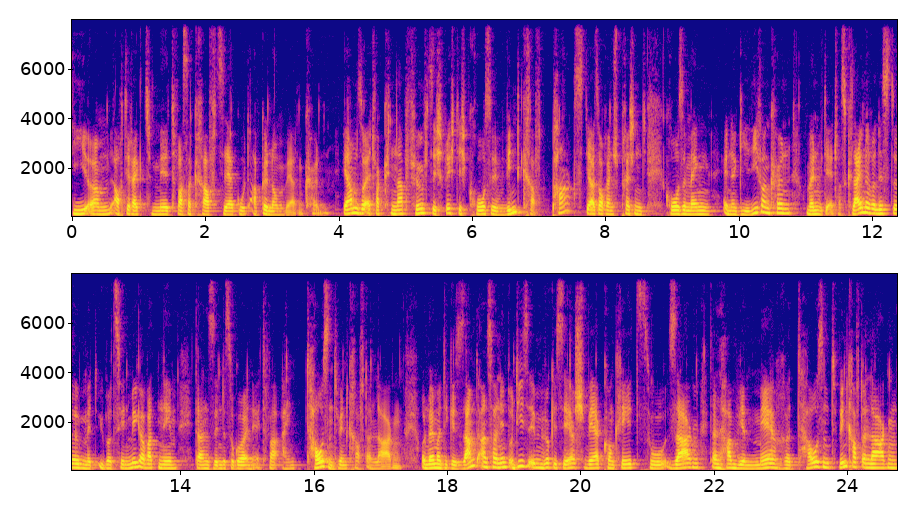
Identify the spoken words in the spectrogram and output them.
die ähm, auch direkt mit Wasserkraft sehr gut abgenommen werden können. Wir haben so etwa knapp 50 richtig große Windkraftparks, die also auch entsprechend große Mengen Energie liefern können. Und wenn wir die etwas kleinere Liste mit über 10 Megawatt nehmen, dann sind es sogar in etwa 1000 Windkraftanlagen. Und wenn man die Gesamtanzahl nimmt, und die ist eben wirklich sehr schwer konkret zu sagen, dann haben wir mehrere tausend Windkraftanlagen,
